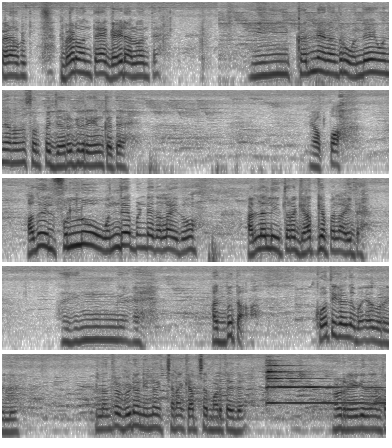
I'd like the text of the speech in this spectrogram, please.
ಬೇಡ ಬಿಡು. ಬೇಡವಂತೆ ಗೈಡ್ ಅಲ್ವಂತೆ. ಈ ಕಲ್ಲು ಏನಾದರೂ ಒಂದೇ ಒಂದು ಏನಾದರೂ ಸ್ವಲ್ಪ ಜರುಗಿದ್ರೆ ಏನು ಕತೆ? ಅಪ್ಪ ಅದು ಇಲ್ಲಿ ಫುಲ್ಲು ಒಂದೇ ಬಂಡೆದಲ್ಲ ಇದು? ಅಲ್ಲಲ್ಲಿ ಈ ಥರ ಗ್ಯಾಪ್ ಗ್ಯಾಪ್ ಎಲ್ಲ ಇದೆ ಹಿಂಗೆ, ಅದ್ಭುತ. ಕೋತಿಗಳದ್ದು ಭಯ ಗುರು ಇಲ್ಲಿ. ಇಲ್ಲಾಂದ್ರೆ ವೀಡಿಯೋ ನಿನ್ನ ಚೆನ್ನಾಗಿ ಕ್ಯಾಪ್ಚರ್ ಮಾಡ್ತಾ ಇದ್ದೆ ನೋಡ್ರಿ ಹೇಗಿದೆ ಅಂತ.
